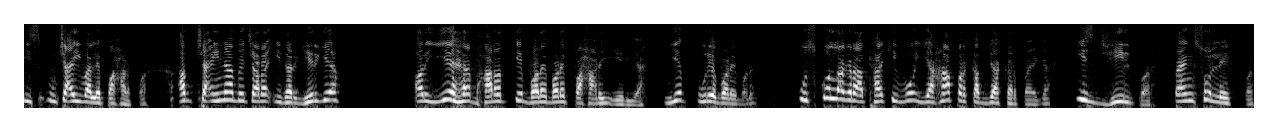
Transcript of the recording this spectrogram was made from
इस ऊंचाई वाले पहाड़ पर। अब चाइना बेचारा इधर घिर गया और ये है भारत के बड़े बड़े पहाड़ी एरिया, ये पूरे बड़े बड़े उसको लग रहा था कि वो यहाँ पर कब्जा कर पाएगा, इस झील पर, पैंगसो लेक पर।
